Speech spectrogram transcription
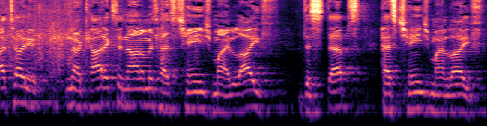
I tell you, Narcotics Anonymous has changed my life. The steps has changed my life.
